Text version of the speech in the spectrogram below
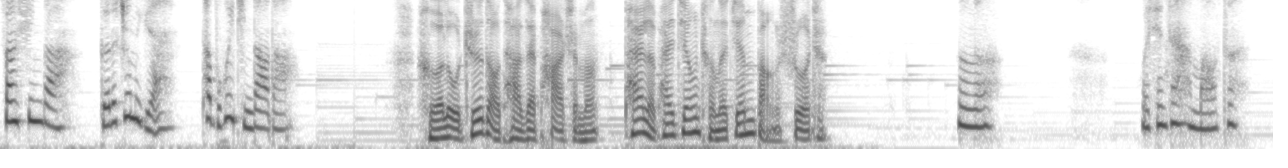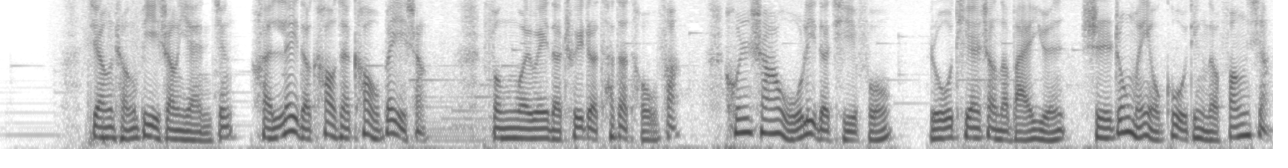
放心吧，隔得这么远，他不会听到的。何露知道他在怕什么，拍了拍江城的肩膀，说着：“乐乐，我现在很矛盾。”江城闭上眼睛，很累的靠在靠背上。风微微的吹着他的头发，婚纱无力的起伏，如天上的白云，始终没有固定的方向。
